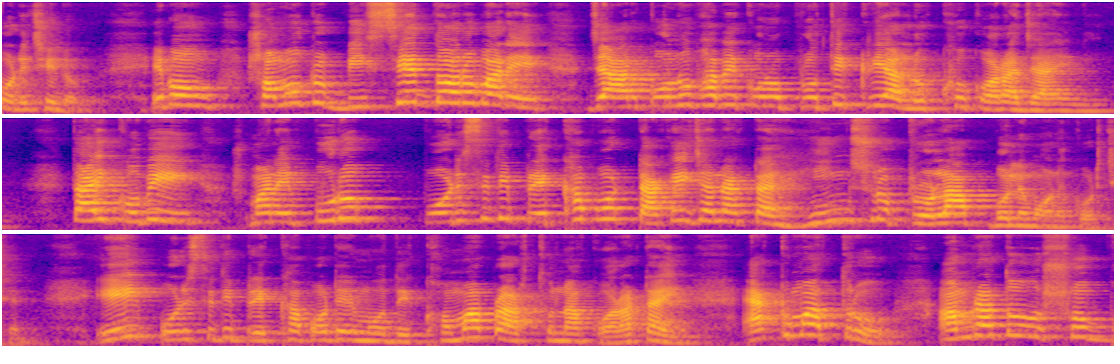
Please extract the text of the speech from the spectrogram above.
করেছিল এবং সমগ্র বিশ্বের দরবারে যার কোনোভাবে কোনো প্রতিক্রিয়া লক্ষ্য করা যায়নি। তাই কবি মানে পুরো পরিস্থিতি প্রেক্ষাপটটাকেই যেন একটা হিংস্র প্রলাপ বলে মনে করছেন। এই পরিস্থিতি প্রেক্ষাপটের মধ্যে ক্ষমা প্রার্থনা করাটাই একমাত্র আমরা তো সভ্য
